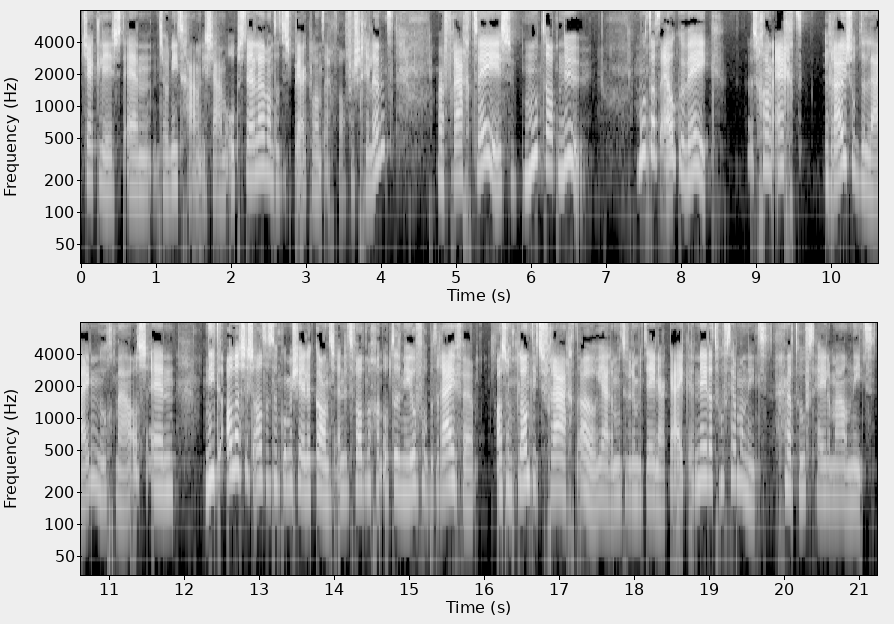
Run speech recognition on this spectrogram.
checklist? En zo niet gaan we die samen opstellen. Want het is per klant echt wel verschillend. Maar vraag twee is, moet dat nu? Moet dat elke week? Het is gewoon echt ruis op de lijn, nogmaals. En niet alles is altijd een commerciële kans. En dit valt me gewoon op dat in heel veel bedrijven, als een klant iets vraagt, oh ja, dan moeten we er meteen naar kijken. Nee, dat hoeft helemaal niet. Dat hoeft helemaal niet.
